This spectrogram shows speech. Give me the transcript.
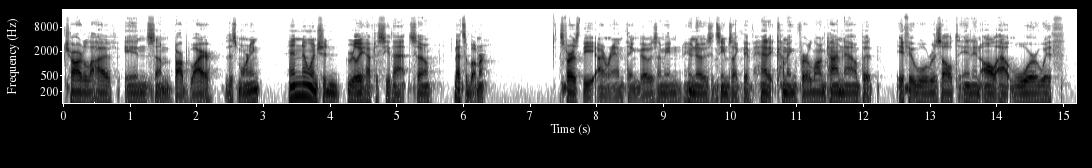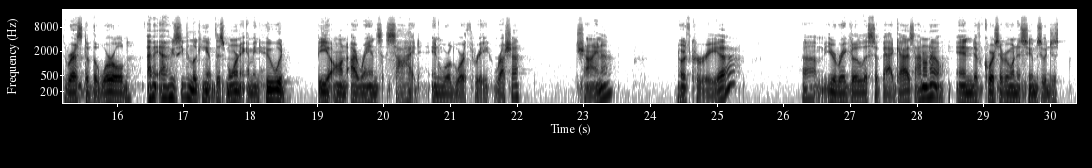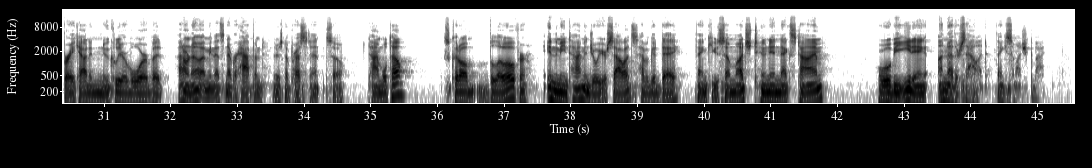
charred alive in some barbed wire this morning, and no one should really have to see that. So that's a bummer. As far as the Iran thing goes, I mean, who knows? It seems like they've had it coming for a long time now, but if it will result in an all out war with the rest of the world. I mean, I was even looking up this morning. I mean, who would be on Iran's side in World War III? Russia? China? North Korea? Um, your regular list of bad guys? I don't know. And of course, everyone assumes it would just break out in nuclear war, but I don't know. I mean, that's never happened. There's no precedent. So time will tell. This could all blow over. In the meantime, enjoy your salads. Have a good day. Thank you so much. Tune in next time we'll be eating another salad. Thank you so much. Goodbye.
